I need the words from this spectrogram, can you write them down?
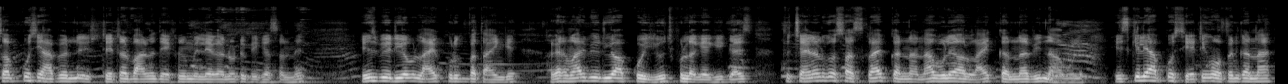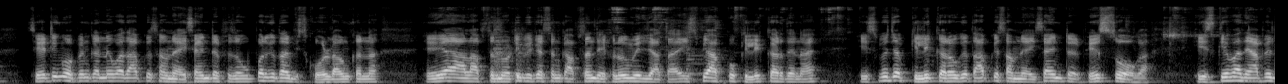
सब कुछ यहाँ पे स्टेटर बार में देखने को मिलेगा नोटिफिकेशन में। इस वीडियो में लाइव प्रूफ बताएँगे। अगर हमारी वीडियो आपको यूजफुल लगेगी गैस तो चैनल को सब्सक्राइब करना ना भूलें और लाइक करना भी ना भूलें। इसके लिए आपको सेटिंग ओपन करना है। सेटिंग ओपन करने के बाद आपके सामने ऐसा इंटरफेस ऊपर की तरफ़ स्क्रॉल डाउन करना। यह आल ऑप्शन नोटिफिकेशन का ऑप्शन देखने को मिल जाता है। इस पर आपको क्लिक कर देना है। इस पर जब क्लिक करोगे तो आपके सामने ऐसा इंटरफेस शो होगा। इसके बाद यहाँ पे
